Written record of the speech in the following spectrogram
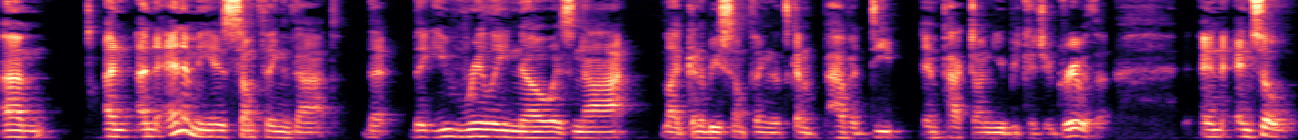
Um, an, an enemy is something that that that you really know is not like going to be something that's going to have a deep impact on you because you agree with it. And and so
